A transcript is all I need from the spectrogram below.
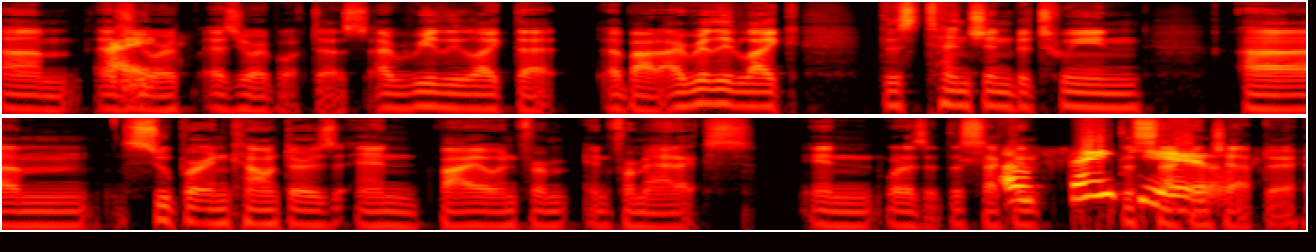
um, as right. your as your book does. I really like that about it. I really like this tension between um, super encounters and bioinformatics in what is it the second oh, thank the you. second chapter.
